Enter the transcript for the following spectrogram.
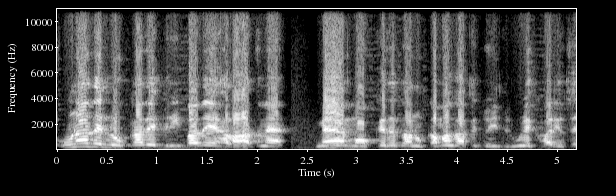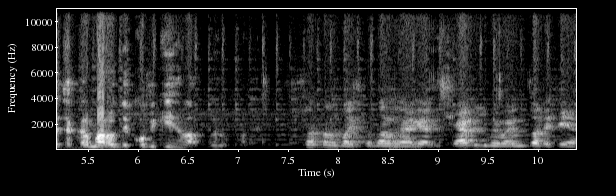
ਉਹਨਾਂ ਦੇ ਲੋਕਾਂ ਦੇ ਗਰੀਬਾਂ ਦੇ ਹਾਲਾਤ ਨੇ ਮੈਂ ਮੌਕੇ ਤੇ ਤੁਹਾਨੂੰ ਕਹਾਂਗਾ ਕਿ ਤੁਸੀਂ ਜ਼ਰੂਰ ਇੱਕ ਵਾਰੀ ਉੱਥੇ ਚੱਕਰ ਮਾਰੋ ਦੇਖੋ ਵੀ ਕੀ ਹਾਲਾਤ ਨੇ ਲੋਕਾਂ ਦੇ। ਸਰ ਤੁਹਾਨੂੰ ਬਾਈਸ ਪ੍ਰਧਾਨ ਲਗਾਇਆ ਗਿਆ ਕਿ ਸ਼ਹਿਰ ਦੀ ਜ਼ਿੰਮੇਵਾਰੀ ਵੀ ਤੁਹਾਡੇ ਤੇ ਹੈ।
